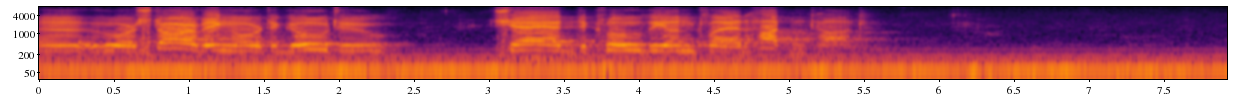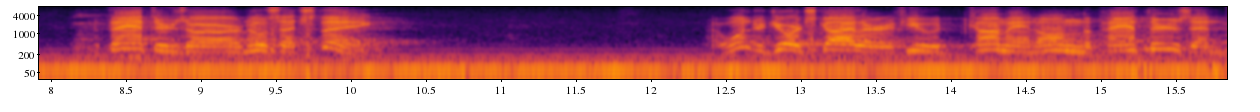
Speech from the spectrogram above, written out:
uh, who are starving or to go to Chad to clothe the unclad Hottentot. The Panthers are no such thing. I wonder, George Schuyler, if you would comment on the Panthers and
